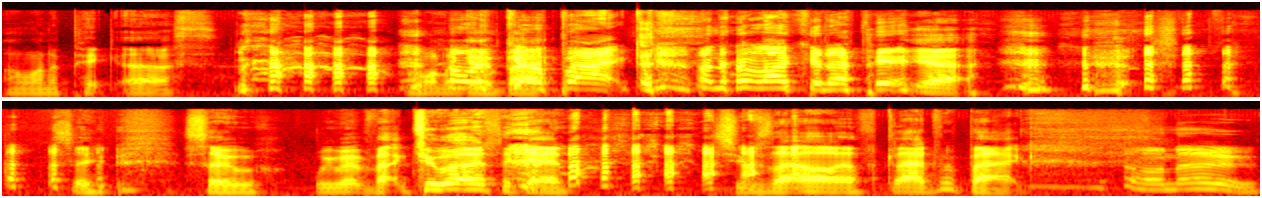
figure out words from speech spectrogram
"I want to pick Earth. I want to go back." go back. I don't like it up here. Yeah. so so we went back to Earth again. She was like, "Oh, I'm glad we're back." Oh no.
